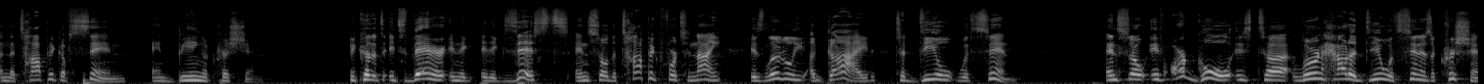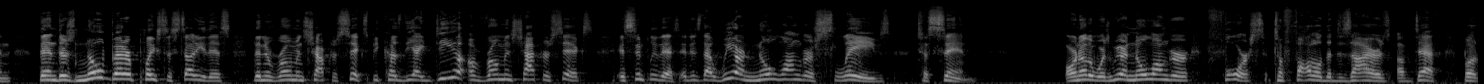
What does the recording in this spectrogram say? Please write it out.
on the topic of sin and being a Christian because it's, it's there and it, it, exists. And so the topic for tonight is literally a guide to deal with sin. And so, if our goal is to learn how to deal with sin as a Christian, then there's no better place to study this than in Romans chapter 6, because the idea of Romans chapter 6 is simply this it is that we are no longer slaves to sin. Or, in other words, we are no longer forced to follow the desires of death, but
